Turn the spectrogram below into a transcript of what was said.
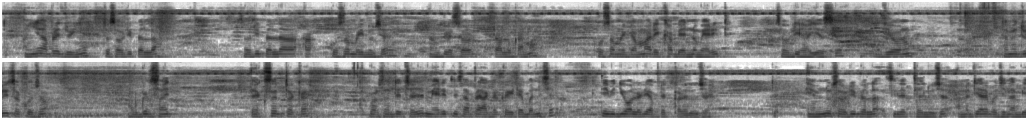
તો અહીંયા આપણે જોઈએ તો સૌથી પહેલાં સૌથી પહેલાં આ કોસંબડીનું છે અંકલેશ્વર તાલુકામાં. કોસંબડી ગામમાં રેખાબેનનું મેરિટ સૌથી હાઈએસ્ટ છે. જેઓનું. તમે જોઈ શકો છો, ઓગણસાઠ, એકસઠ ટકા પર્સન્ટેજ છે. મેરિટ લિસ્ટ આપણે આગળ કઈ રીતે બને છે, તે વીડિયો ઓલરેડી અપડેટ કરેલું છે. તો એમનું સૌથી પહેલાં સિલેક્ટ થયેલું છે અને ત્યાર પછીના બે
